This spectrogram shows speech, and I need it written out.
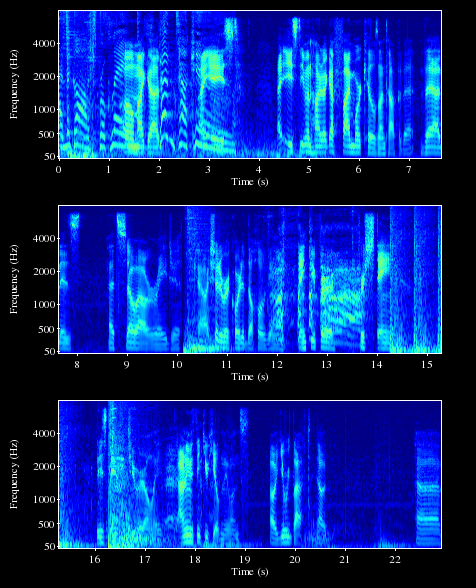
And the gods proclaim. Oh my god. Pentakill. I aced. I aced even harder. I got five more kills on top of that. That is That's so outrageous. Cow, I should have recorded the whole game. Thank you for for staying. These damage you were only I don't even think you healed me once. Oh, you were left. Oh. Um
